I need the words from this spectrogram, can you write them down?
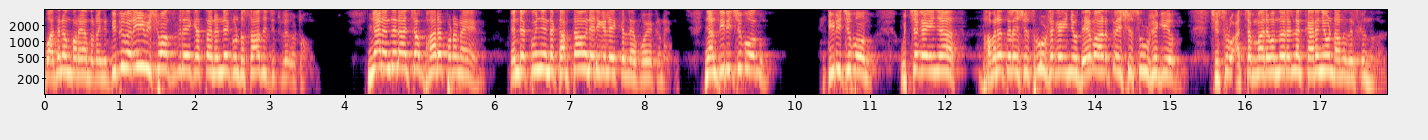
വചനം പറയാൻ തുടങ്ങിയിട്ട്. ഇതുവരെ ഈ വിശ്വാസത്തിലേക്ക് എത്താൻ എന്നെ കൊണ്ട് സാധിച്ചിട്ടില്ല കേട്ടോ. ഞാൻ എന്തിനാച്ചാ ഭാരപ്പെടണേ? എന്റെ കുഞ്ഞ് എന്റെ കർത്താവിന്റെ അരികിലേക്കല്ലേ പോയേക്കണേ? ഞാൻ തിരിച്ചു പോന്നു. തിരിച്ചു പോന്നു. ഉച്ച കഴിഞ്ഞ് ഭവനത്തിലെ ശുശ്രൂഷ കഴിഞ്ഞു. ദേവാലയത്തിലെ ശുശ്രൂഷയ്ക്ക് ശുശ്രൂ അച്ഛന്മാർ വന്നവരെല്ലാം കരഞ്ഞുകൊണ്ടാണ് നിൽക്കുന്നത്.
